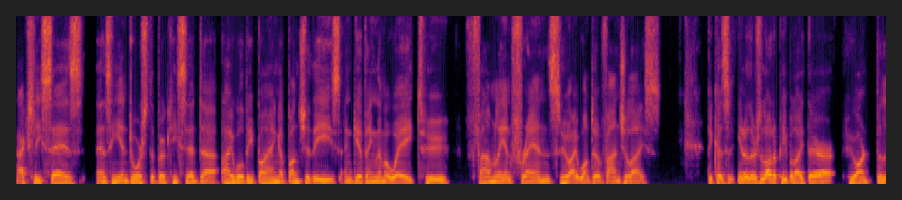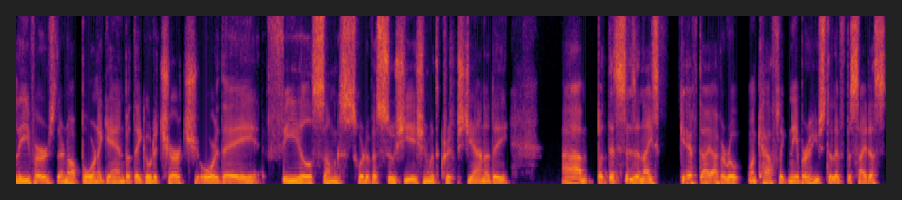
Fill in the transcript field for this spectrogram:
actually says, as he endorsed the book, he said, uh, I will be buying a bunch of these and giving them away to family and friends who I want to evangelize. Because, you know, there's a lot of people out there who aren't believers. They're not born again, but they go to church or they feel some sort of association with Christianity. Um, but this is a nice gift. I, I have a Roman Catholic neighbor who used to live beside us,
